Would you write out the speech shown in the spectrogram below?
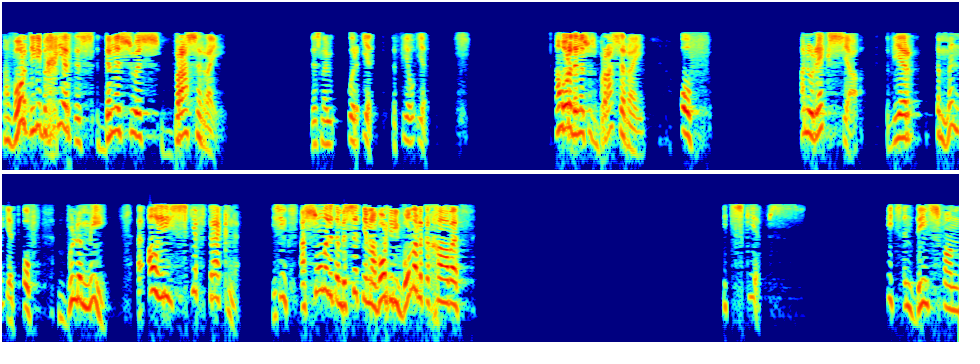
dan word hierdie begeertes dinge soos brassery. Dis nou oor eet, te veel eet. Dan word dinge soos brassery of anoreksia weer te min eet of bulimie. Al hierdie skeeftrekkinge. Jy sien, as sonde dit in besit neem, dan word hierdie wonderlike gawe iets skeefs. Iets in diens van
